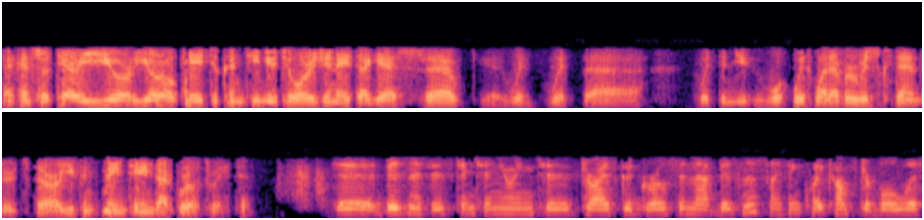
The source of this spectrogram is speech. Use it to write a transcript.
And so, Teri, you're you're okay to continue to originate, I guess, uh, with with uh, with the new with whatever risk standards there are. You can maintain that growth rate. The business is continuing to drive good growth in that business. I think quite comfortable with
